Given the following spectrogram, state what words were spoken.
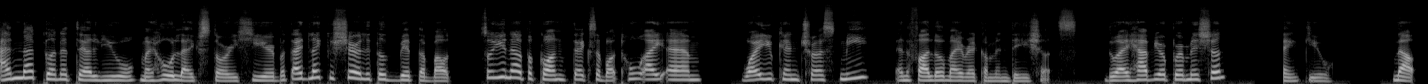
I'm not gonna tell you my whole life story here, but I'd like to share a little bit about so you have a context about who I am, why you can trust me, and follow my recommendations. Do I have your permission? Thank you. Now,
